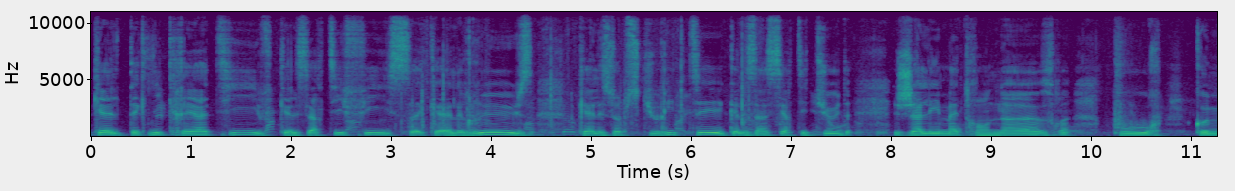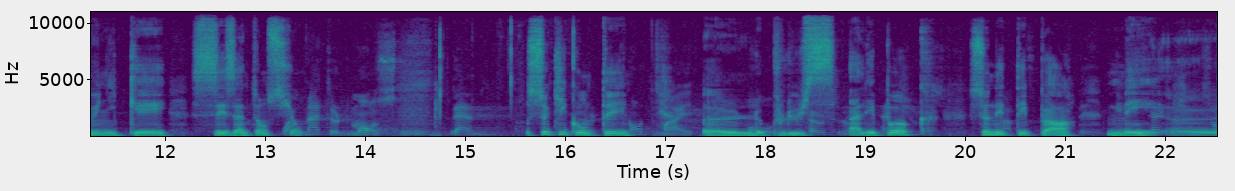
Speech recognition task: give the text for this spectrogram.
quelles techniques créatives, quels artifices, quelles ruses, quelles obscurités, quelles incertitudes j'allais mettre en œuvre pour communiquer ses intentions. Ce qui comptait euh, le plus à l'époque, ce n'était pas mes euh,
